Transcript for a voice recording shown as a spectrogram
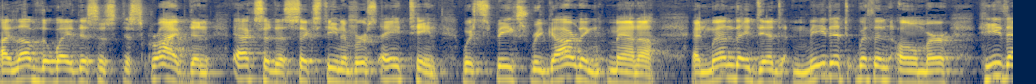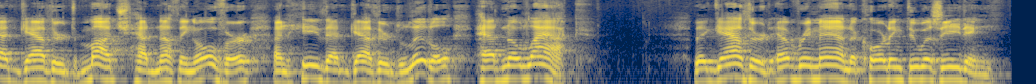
I love the way this is described in Exodus 16 and verse 18, which speaks regarding manna. And when they did mete it with an omer, he that gathered much had nothing over, and he that gathered little had no lack. They gathered every man according to his eating.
